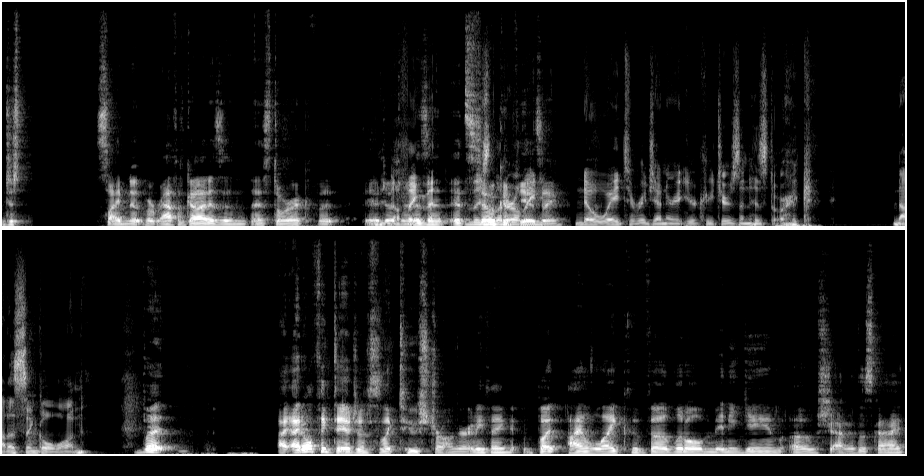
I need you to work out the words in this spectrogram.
just side note, but Wrath of God is in historic, but Day of Judgment Nothing isn't. it's so confusing. No way to regenerate your creatures in historic. Not a single one. But I, I don't think Day of Judgment is like too strong or anything. But I like the little mini game of Shadow of the Sky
